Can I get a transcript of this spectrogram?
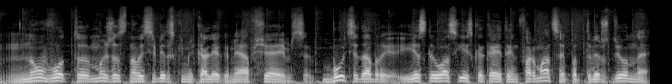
Ну вот э, мы же с новосибирскими коллегами общаемся. Будьте добры, если у вас есть какая-то информация подтвержденная,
